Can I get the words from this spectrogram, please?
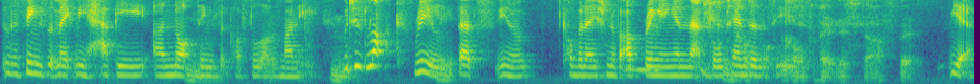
The things that make me happy are not mm. things that cost a lot of money, mm. which is luck, really. That's you know combination of upbringing and natural tendencies. Cultivate this stuff, but Yeah.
